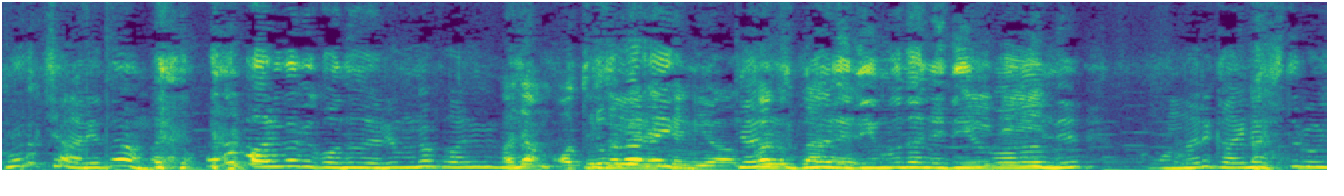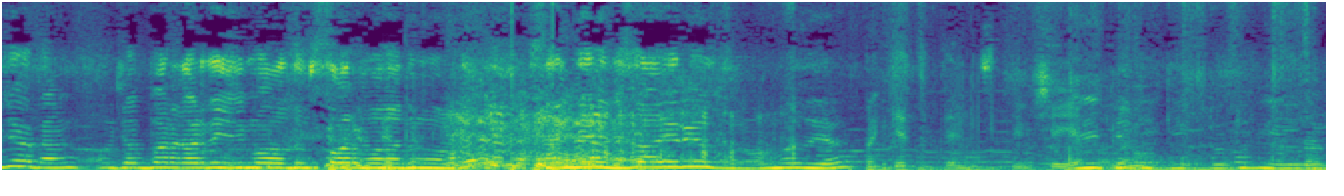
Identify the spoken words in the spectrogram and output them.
Konuk çağırıyor tamam mı? Ona farklı bir konu veriyor, buna farklı bir konu. Hocam, de yönetemiyor, Kendisi buna konuklar- ne diyeyim, buna ne diyeyim falan diye. Onları kaynaştır hoca. Ben hoca bar kardeşimi aldım, sarmaladım orada. Sen gene bizi ayırıyorsun. Olmaz ya. gerçekten ciddi bir şey yapalım. peki, git, dursun yeniden.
